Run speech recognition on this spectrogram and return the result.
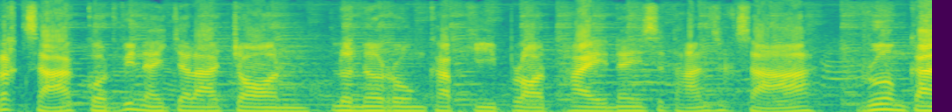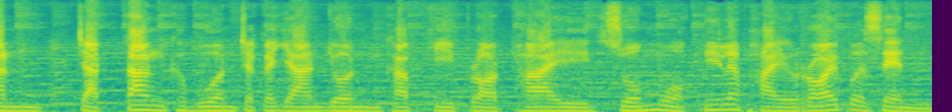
รักษากฎวินัยจราจรรณรงค์ขับขี่ปลอดภัยในสถานศึกษา ร่วมกันจัดตั้งขบวนจักรยานยนต์ขับขี่ปลอดภัย สวมหมวกนิรภัยร้อยเปอร์เซนต์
